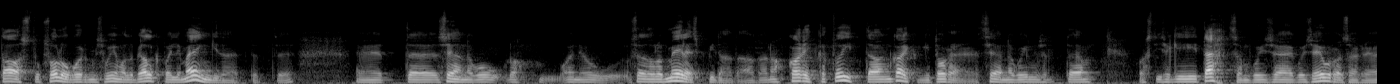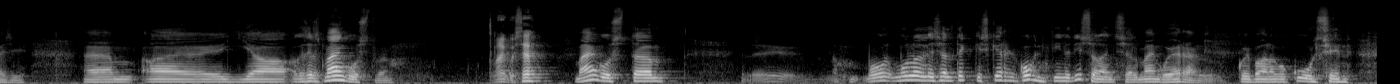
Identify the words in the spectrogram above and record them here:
taastuks olukord, mis võimaldab jalgpalli mängida, et, et et äh, see on nagu noh, on ju, seda tuleb meeles pidada, aga noh, karikat võita on ka ikkagi tore, et see on nagu ilmselt äh, vast isegi tähtsam kui see, kui see eurosarja asi. Ähm, äh, ja, aga sellest mängust või? mängust jah. mängust ähm, noh, mul, mul oli seal tekkis kerge kognitiivne dissonants seal mängu järel, kui ma nagu kuulsin äh,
